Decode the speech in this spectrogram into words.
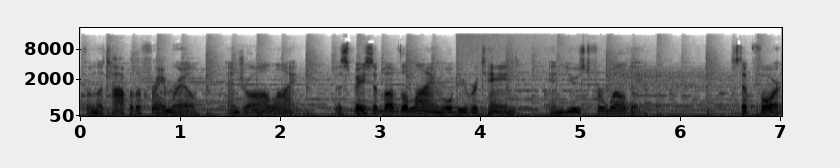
from the top of the frame rail and draw a line. The space above the line will be retained and used for welding. Step 4.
